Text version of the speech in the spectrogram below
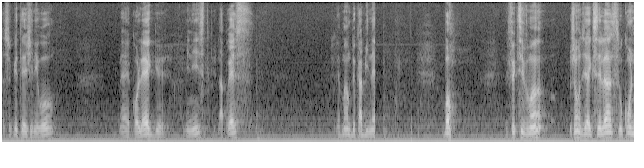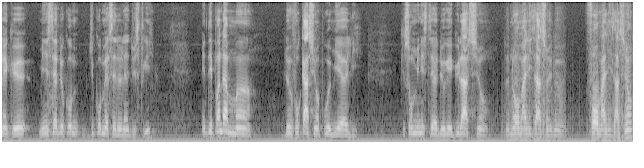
le secrétaire général, mes collègues, ministres, la presse les membres de cabinet. Bon, effectivement, Jean dit Excellence, on connaît que le ministère du Commerce et de l'Industrie, indépendamment de vocation première, qui sont ministère de régulation, de normalisation et de formalisation,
